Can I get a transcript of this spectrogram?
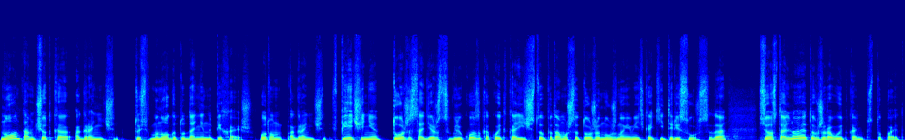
Но он там четко ограничен. То есть много туда не напихаешь. Вот он ограничен. В печени тоже содержится глюкоза какое-то количество, потому что тоже нужно иметь какие-то ресурсы, да. Все остальное это в жировую ткань поступает.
